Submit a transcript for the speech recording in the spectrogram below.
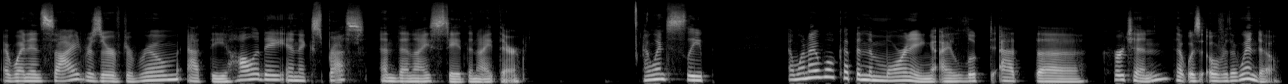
I went inside, reserved a room at the Holiday Inn Express, and then I stayed the night there. I went to sleep and when I woke up in the morning, I looked at the curtain that was over the window.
